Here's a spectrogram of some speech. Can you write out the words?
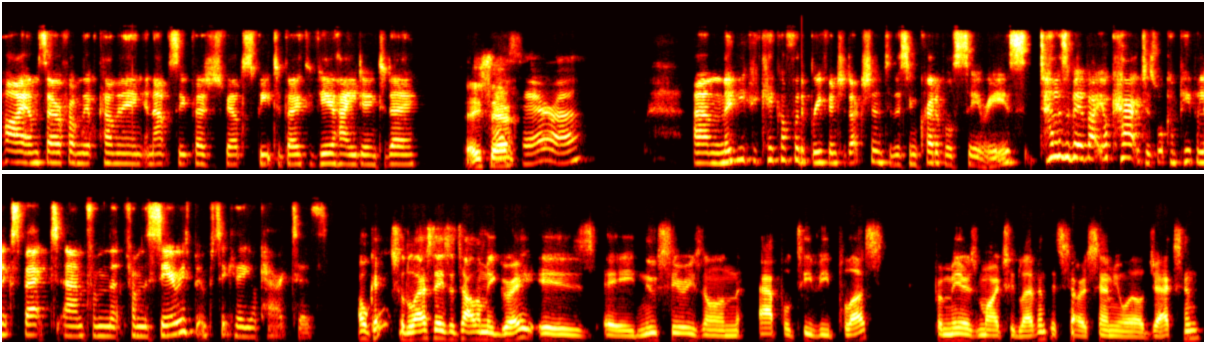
Hi, I'm Sarah from the upcoming. An absolute pleasure to be able to speak to both of you. How are you doing today? Hey, Sarah. Hi, Sarah. Um, maybe you could kick off with a brief introduction to this incredible series. Tell us a bit about your characters. What can people expect um, from the from the series, but in particular your characters? Okay, so the Last Days of Ptolemy Grey is a new series on Apple TV Plus. Premieres March 11th. It stars Samuel L. Jackson,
